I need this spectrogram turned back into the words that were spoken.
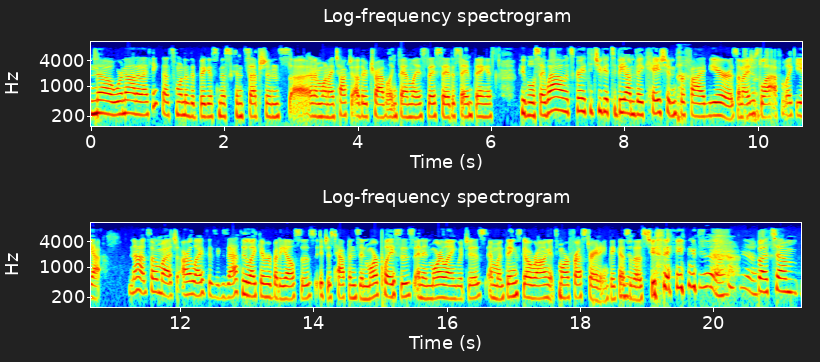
No, we're not. And I think that's one of the biggest misconceptions. Uh, and when I talk to other traveling families, they say the same thing is people say, wow, it's great that you get to be on vacation for five years. And I just laugh. I'm like, yeah, not so much. Our life is exactly like everybody else's. It just happens in more places and in more languages. And when things go wrong, it's more frustrating because yeah. of those two things. Yeah, yeah. But, um,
